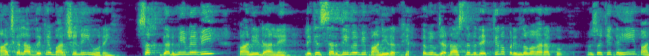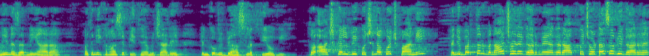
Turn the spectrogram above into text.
आजकल आप देखें, बारिशें नहीं हो रही। सख्त गर्मी में भी पानी डालें, लेकिन सर्दी में भी पानी रखें। कभी रास्ते में देखते हो ना परिंदों वगैरह को मैं सोचिए कहीं पानी नज़र नहीं आ रहा। पत्नी कहाँ से पीते हैं बेचारे, इनको भी प्यास लगती होगी। तो आजकल भी कुछ ना कुछ पानी, यानी बर्तन बना छोड़े घर में। अगर आपका छोटा सा भी घर है,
